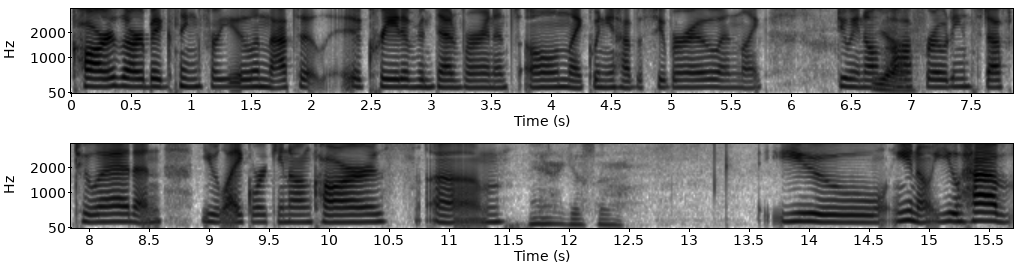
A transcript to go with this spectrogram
cars are a big thing for you, and that's a, a creative endeavor in its own. Like when you have the Subaru and like doing all Yeah. the off roading stuff to it, and you like working on cars. Um, Yeah, I guess so. you, you know, you have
